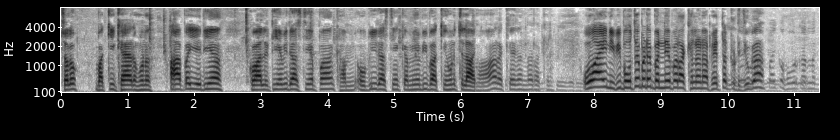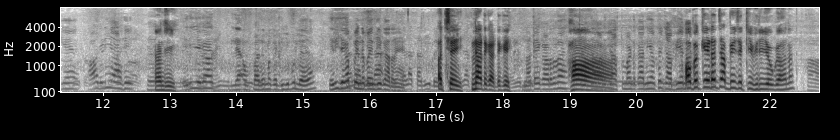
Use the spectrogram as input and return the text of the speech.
ਚਲੋ। ਬਾਕੀ ਖੈਰ ਹੁਣ ਆ ਭਾਈ ਇਹਦੀਆਂ ਕੁਆਲਿਟੀਆਂ ਵੀ ਦੱਸਤੀਆਂ ਆਪਾਂ ਖਾਮ ਉਹ ਵੀ ਦੱਸਤੀਆਂ ਕਮੀਆਂ ਵੀ ਬਾਕੀ ਹੁਣ ਚਲਾ ਹਾਂ ਰੱਖਿਆ ਜਾਂਦਾ ਰੱਖ ਲੈ। ਉਹ ਆਏ ਨਹੀਂ ਵੀ ਬਹੁਤੇ ਬੜੇ ਬੰਨੇ ਪਰ ਰੱਖ ਲੈਣਾ ਫਿਰ ਤਾਂ ਟੁੱਟ ਜੂਗਾ। ਆਪਾਂ ਇੱਕ ਹੋਰ ਕਰਨ ਲੱਗੇ ਆ ਆ ਜਿਹੜੀ ਆ ਇਹ ਹਾਂਜੀ। ਇਹਦੀ ਜਗ੍ਹਾ ਲਿਆ- ਉੱਪਰ ਦੇ ਮੈਂ ਗੱਡੀ 'ਚ ਭੁੱਲਿਆ ਆ। ਇਹਦੀ ਜਗ੍ਹਾ ਪਿੰਨ ਪੈਂਦੀ ਕਰ ਰਹੇ ਆ ਅੱਛਾ ਜੀ ਨਟ ਕੱਢ ਕੇ। ਨਾਟੇ ਕੱਢ ਦੇਣਾ। ਹਾਂ। ਐਡਜਸਟਮੈਂਟ ਕਰਨੀ ਆ ਉੱਥੇ ਚਾਬੀਆਂ ਉਹ ਫਿਰ ਕਿਹੜਾ ਚਾਬੀ ਚੱਕੀ ਫਿਰੀ ਜਾਊਗਾ ਹਨਾ? ਹਾਂ।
